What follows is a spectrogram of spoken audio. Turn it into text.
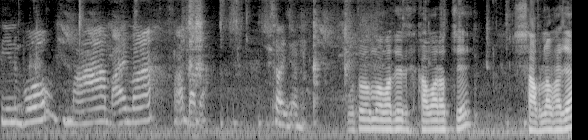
তিন বউ মা মাই মা আর দাদা ছয়জন। প্রথম আমাদের খাবার হচ্ছে শাপলা ভাজা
